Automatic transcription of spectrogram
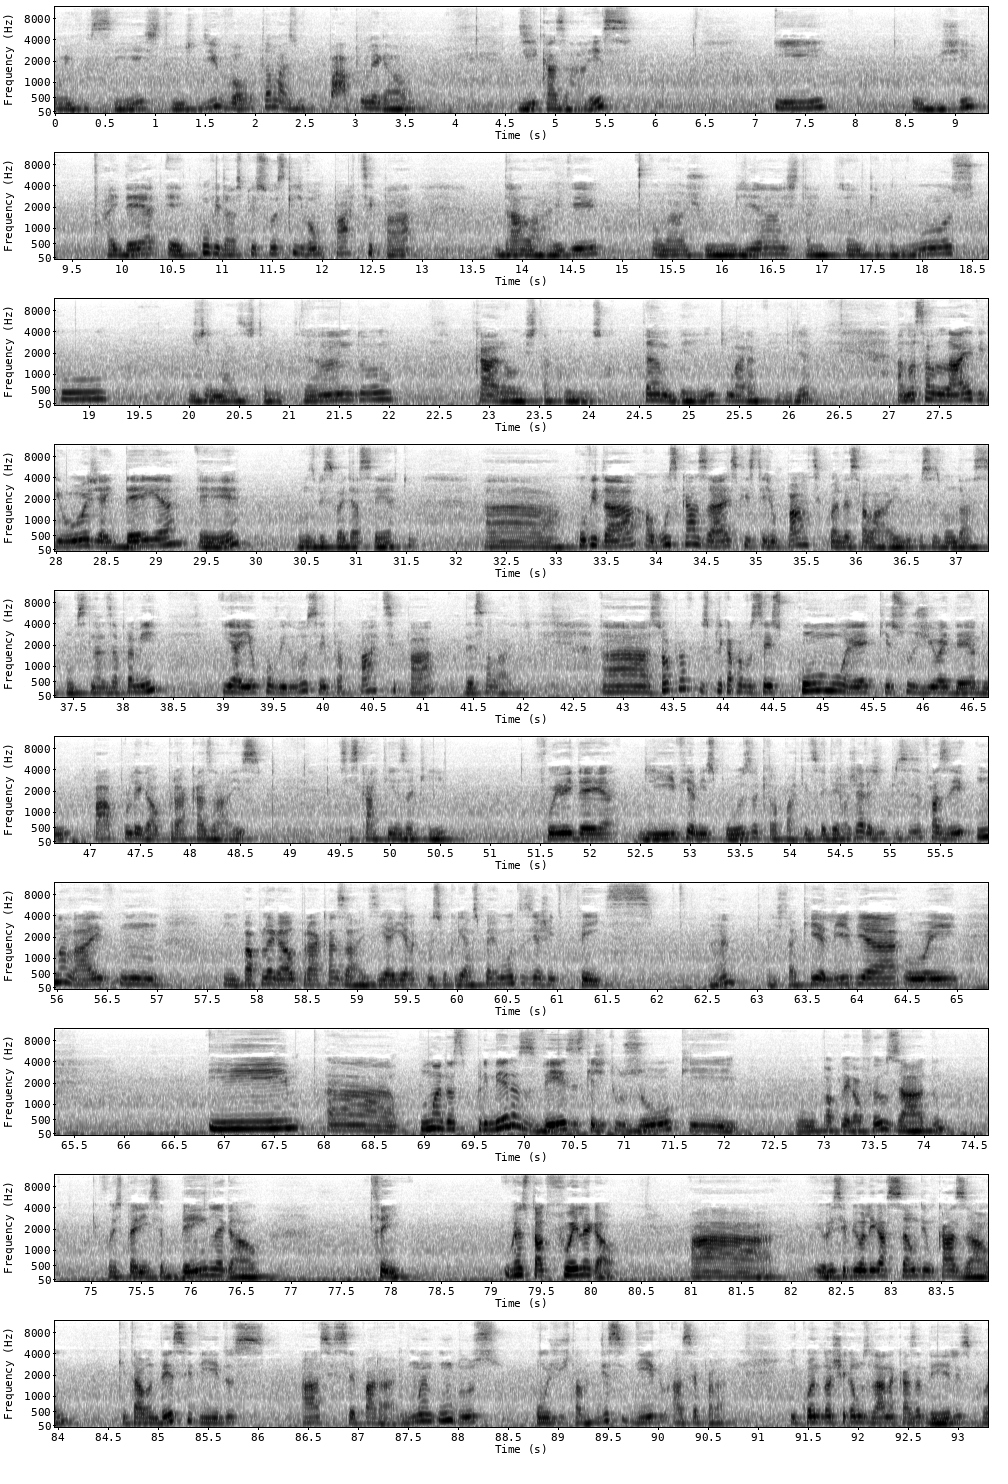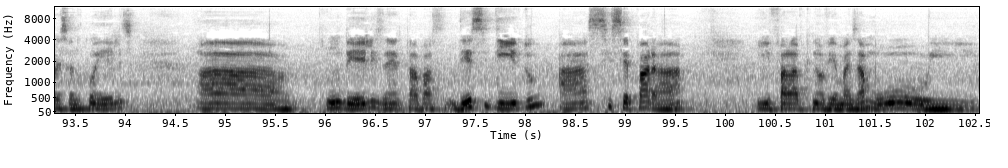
Oi, você, estamos de volta mais um papo legal de casais. E hoje a ideia é convidar as pessoas que vão participar da live. Olá, Júlia está entrando aqui conosco. Os demais estão entrando. Carol está conosco também, que maravilha. A nossa live de hoje, a ideia é, vamos ver se vai dar certo, a convidar alguns casais que estejam participando dessa live. Vocês vão dar, vão sinalizar para mim e aí eu convido você para participar dessa live. Ah, só para explicar para vocês como é que surgiu a ideia do papo legal para casais. Essas cartinhas aqui foi a ideia Lívia, minha esposa, que ela partiu dessa ideia, Rogério, a gente precisa fazer uma live, um, um papo legal para casais. E aí ela começou a criar as perguntas e a gente fez. Né? Ela está aqui, a Lívia, oi. E ah, uma das primeiras vezes que a gente usou, que o Papo Legal foi usado, foi uma experiência bem legal. Sim, o resultado foi legal a, eu recebi uma ligação de um casal que estavam decididos a se separarem. Uma, um dos cônjuges estava decidido a separar. E quando nós chegamos lá na casa deles, conversando com eles, a, um deles estava né, decidido a se separar e falava que não havia mais amor e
